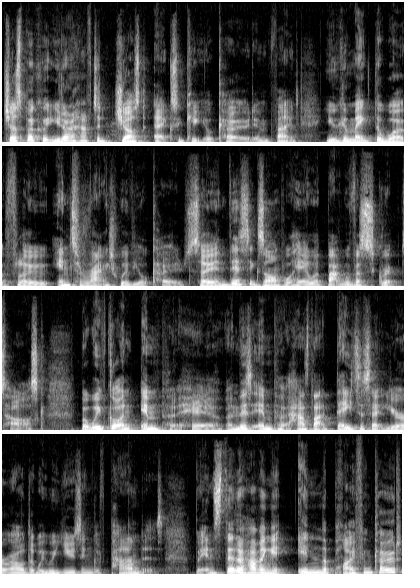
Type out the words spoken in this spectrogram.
just because you don't have to just execute your code. In fact, you can make the workflow interact with your code. So in this example here, we're back with a script task, but we've got an input here, and this input has that dataset URL that we were using with pandas. But instead of having it in the Python code,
